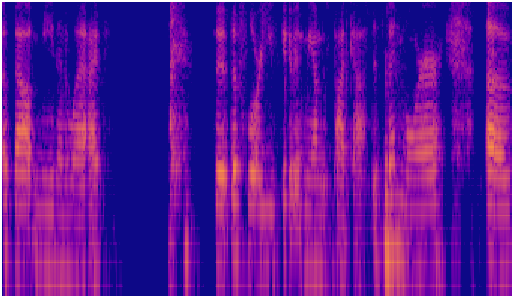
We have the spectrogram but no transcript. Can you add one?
about me than what I've the the floor you've given me on this podcast. It's been mm-hmm. more of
